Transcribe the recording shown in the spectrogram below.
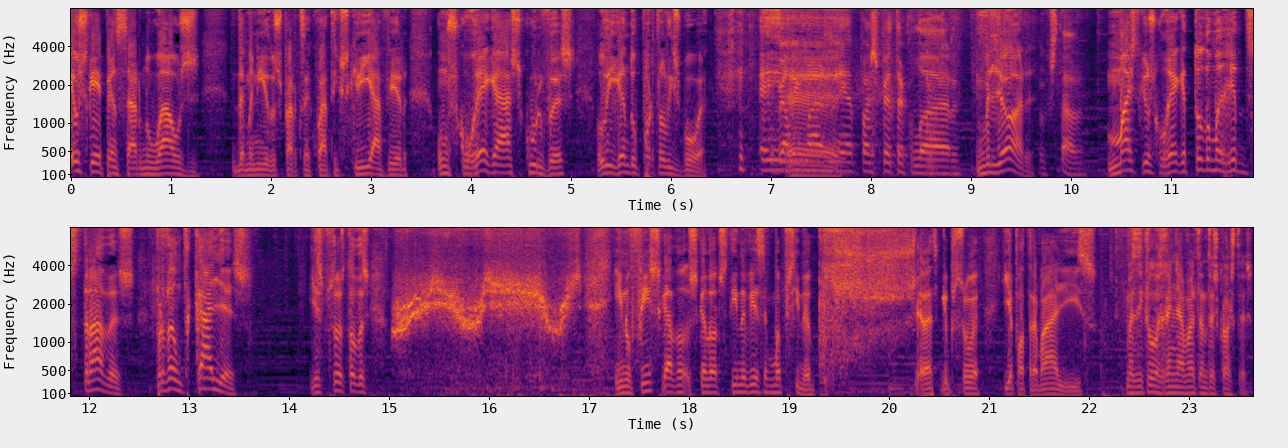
Eu cheguei a pensar no auge da mania dos parques aquáticos que iria haver um escorrega às curvas ligando o Porto a Lisboa. Bela imagem, é pá, espetacular. Melhor, Eu gostava. mais do que um escorrega, toda uma rede de estradas, perdão, de calhas. E as pessoas todas. E no fim, chegado, chegando ao destino, havia sempre uma piscina. Era assim que a pessoa ia para o trabalho e isso. Mas aquilo arranhava tantas costas.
